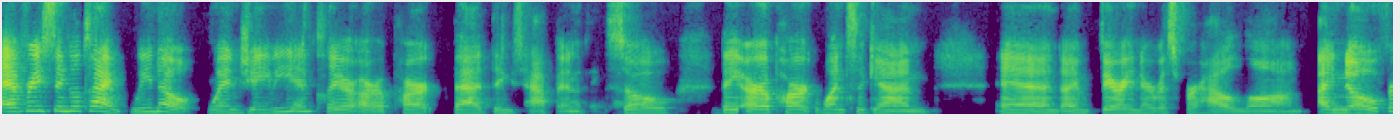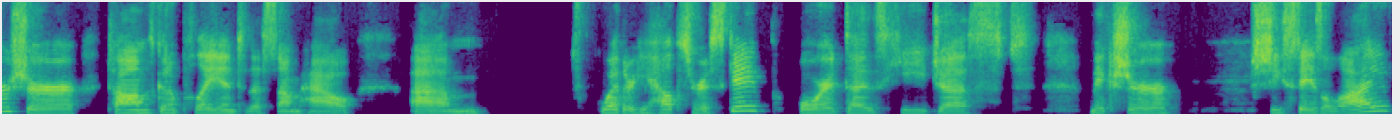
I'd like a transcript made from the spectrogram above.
every single time we know when Jamie and Claire are apart, bad things happen. Bad things so they are apart once again. And I'm very nervous for how long. I know for sure Tom's going to play into this somehow. Um, whether he helps her escape or does he just make sure she stays alive?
